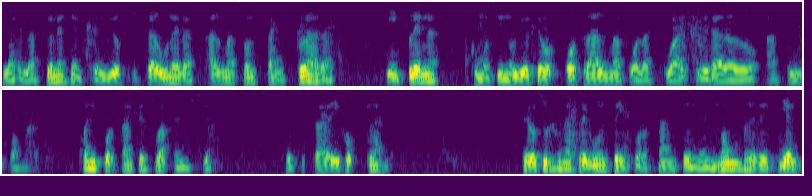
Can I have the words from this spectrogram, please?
Las relaciones entre Dios y cada una de las almas son tan claras y plenas como si no hubiese otra alma por la cual hubiera dado a su hijo amado. Cuán importante es su atención, de que cada hijo clame. Pero surge una pregunta importante, ¿en el nombre de quién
